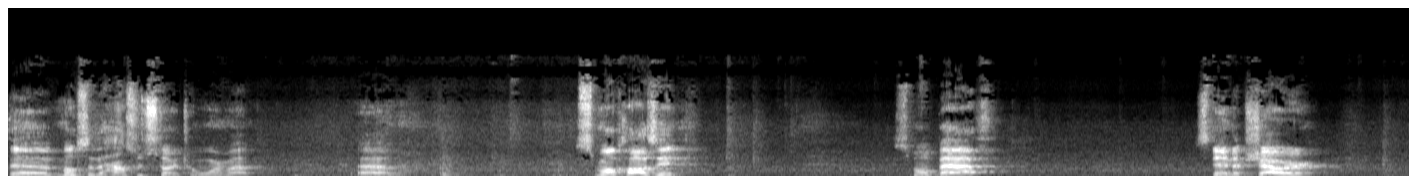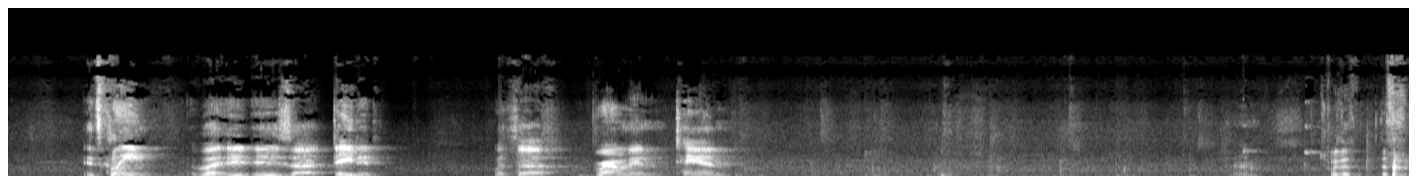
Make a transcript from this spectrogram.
the most of the house would start to warm up. Uh, small closet, small bath, stand up shower. It's clean, but it is uh, dated with the brown and tan. Um, where the, the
